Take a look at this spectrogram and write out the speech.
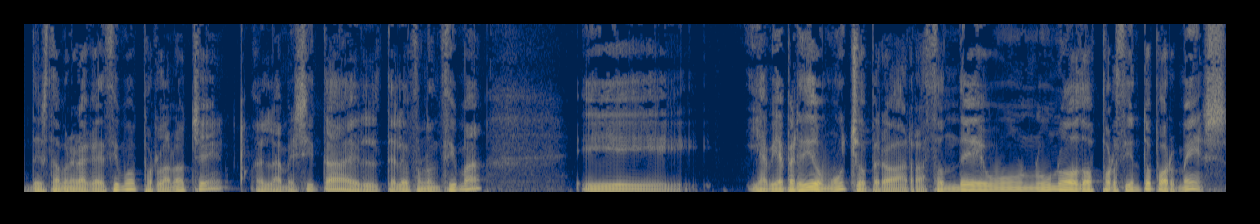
de, esta manera que decimos, por la noche, en la mesita, el teléfono encima, y, y había perdido mucho, pero a razón de un 1 o 2% por mes,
